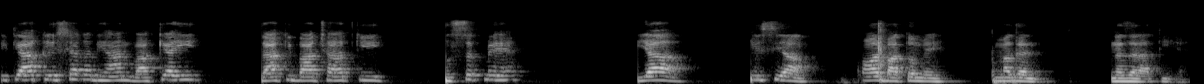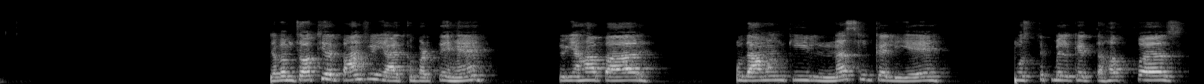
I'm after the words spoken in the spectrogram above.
कि क्या क्लिसिया का ध्यान वाक्य ही खुदा की बादशाहत की फुर्सत में है या क्लिसिया और बातों में मगन नज़र आती है? जब हम चौथी और पांचवी याद को पढ़ते हैं तो यहाँ पर खुदामन की नस्ल के लिए मुस्तकबिल के तहफ़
